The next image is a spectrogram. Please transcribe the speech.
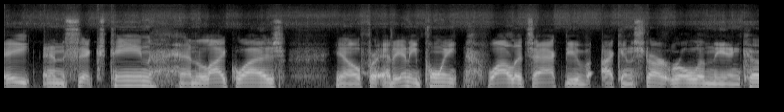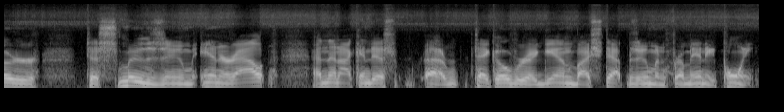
8, and 16. And likewise, you know, for at any point while it's active, I can start rolling the encoder to smooth zoom in or out, and then I can just uh, take over again by step zooming from any point.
